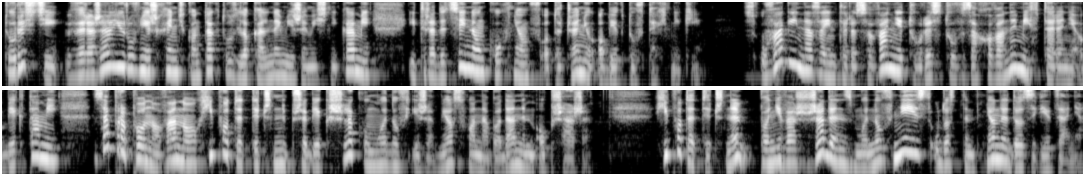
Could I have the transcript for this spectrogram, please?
Turyści wyrażali również chęć kontaktu z lokalnymi rzemieślnikami i tradycyjną kuchnią w otoczeniu obiektów techniki. Z uwagi na zainteresowanie turystów zachowanymi w terenie obiektami, zaproponowano hipotetyczny przebieg szlaku młynów i rzemiosła na badanym obszarze. Hipotetyczny, ponieważ żaden z młynów nie jest udostępniony do zwiedzania,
